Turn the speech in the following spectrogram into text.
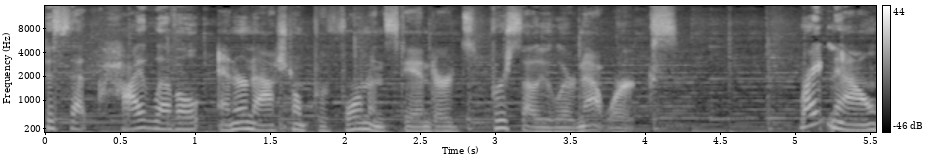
to set high level international performance standards for cellular networks. Right now,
